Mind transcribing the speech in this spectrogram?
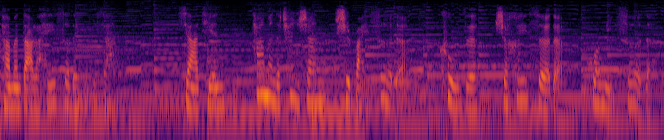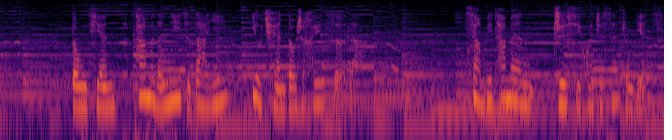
他们打了黑色的雨伞。夏天，他们的衬衫是白色的。裤子是黑色的或米色的。冬天，他们的呢子大衣又全都是黑色的。想必他们只喜欢这三种颜色。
